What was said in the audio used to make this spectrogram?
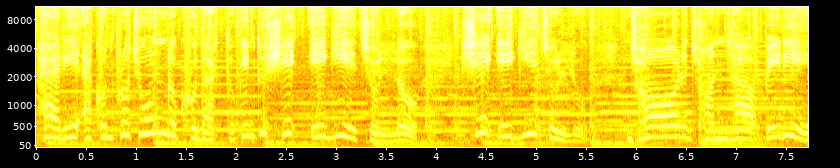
হ্যারি এখন প্রচণ্ড ক্ষুধার্ত, কিন্তু সে এগিয়ে চলল। সে এগিয়ে চলল। ঝড়, ঝঞ্ঝা পেরিয়ে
